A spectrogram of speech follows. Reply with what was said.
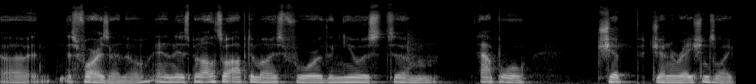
uh, as far as I know, and it's been also optimized for the newest um, Apple chip generations, like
